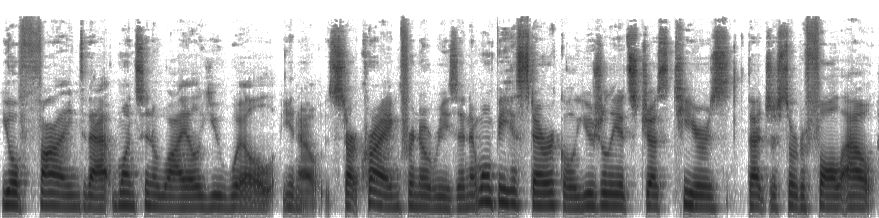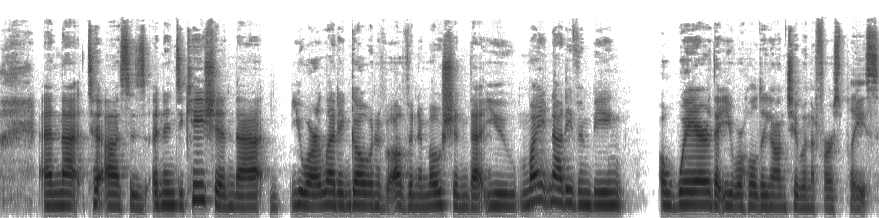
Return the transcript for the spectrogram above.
you'll find that once in a while you will, you know, start crying for no reason. It won't be hysterical. Usually it's just tears that just sort of fall out. And that to us is an indication that you are letting go of, of an emotion that you might not even be aware that you were holding on to in the first place.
